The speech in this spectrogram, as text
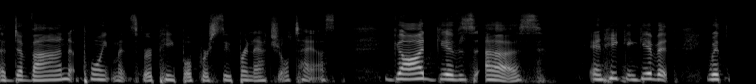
a, divine appointments for people for supernatural tasks. God gives us, and He can give it with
